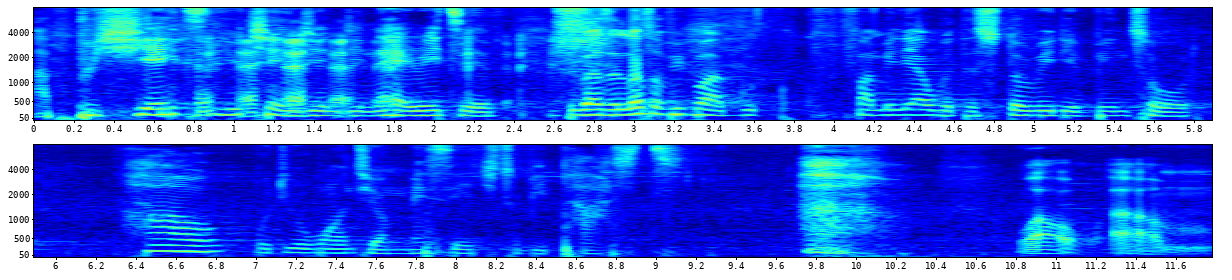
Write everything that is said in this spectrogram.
appreciate you changing the narrative because a lot of people are familiar with the story they've been told. How would you want your message to be passed? wow. Um,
